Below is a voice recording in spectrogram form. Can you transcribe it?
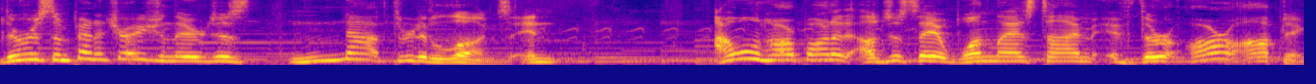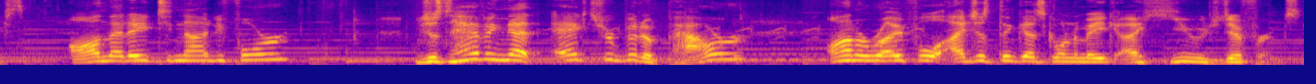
there was some penetration there, just not through to the lungs. And I won't harp on it, I'll just say it one last time. If there are optics on that 1894, just having that extra bit of power on a rifle, I just think that's going to make a huge difference.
